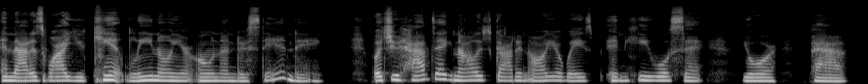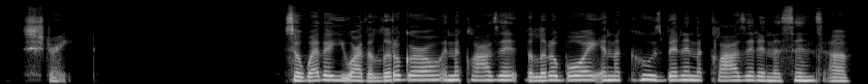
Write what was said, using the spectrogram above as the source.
And that is why you can't lean on your own understanding. But you have to acknowledge God in all your ways, and He will set your path straight. So whether you are the little girl in the closet, the little boy in the who's been in the closet in the sense of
